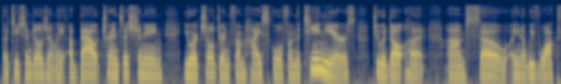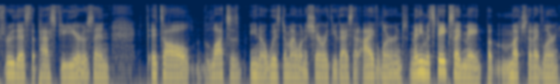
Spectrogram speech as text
they'll teach them diligently about transitioning your children from high school, from the teen years to adulthood. Um, so, you know, we've walked through this the past few years and it's all lots of you know wisdom I want to share with you guys that I've learned. Many mistakes I've made, but much that I've learned.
